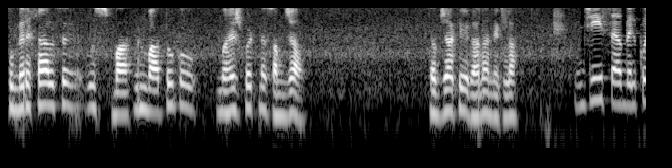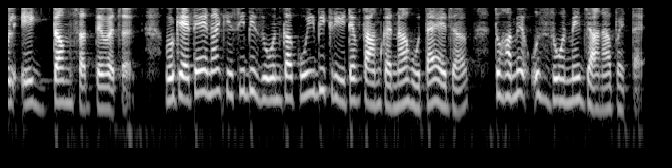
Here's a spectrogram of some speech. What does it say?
तो मेरे ख्याल से उस बात उन बातों को महेश भट्ट ने समझा। तब जाके ये गाना निकला। जी सर बिल्कुल एकदम सत्य वचन। वो कहते हैं ना किसी भी जोन का कोई भी क्रिएटिव काम करना होता है जब तो हमें उस जोन में जाना पड़ता है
